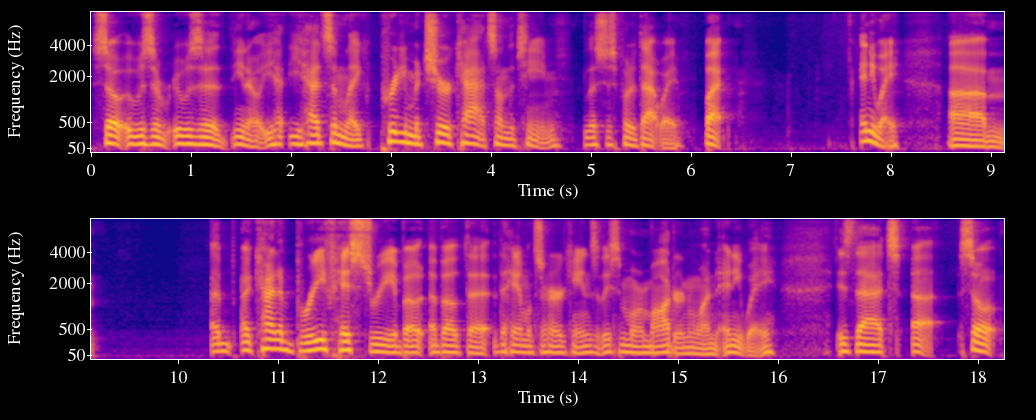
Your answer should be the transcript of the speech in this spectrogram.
So it was a it was a you know you, you had some like pretty mature cats on the team. Let's just put it that way. But anyway um a, a kind of brief history about about the the hamilton hurricanes at least a more modern one anyway is that uh so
